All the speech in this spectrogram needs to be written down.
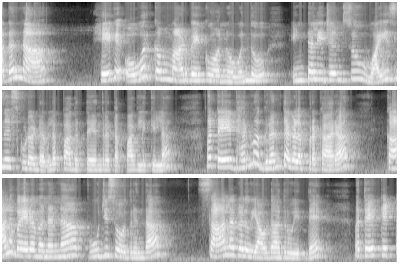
ಅದನ್ನು ಹೇಗೆ ಓವರ್ಕಮ್ ಮಾಡಬೇಕು ಅನ್ನೋ ಒಂದು ಇಂಟೆಲಿಜೆನ್ಸು ವೈಸ್ನೆಸ್ ಕೂಡ ಡೆವಲಪ್ ಆಗುತ್ತೆ ಅಂದರೆ ತಪ್ಪಾಗಲಿಕ್ಕಿಲ್ಲ. ಮತ್ತು ಧರ್ಮ ಗ್ರಂಥಗಳ ಪ್ರಕಾರ ಕಾಲಭೈರವನನ್ನು ಪೂಜಿಸೋದ್ರಿಂದ ಸಾಲಗಳು ಯಾವುದಾದ್ರೂ ಇದ್ದೆ. ಮತ್ತು ಕೆಟ್ಟ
